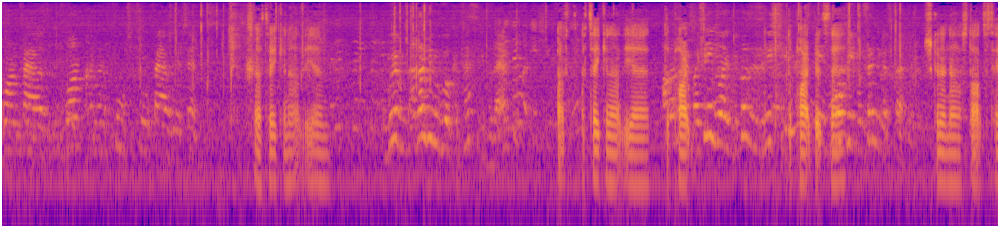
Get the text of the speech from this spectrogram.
1,000 144,000 attempts. So I've taken out the um, We've, I don't think we've got capacity for that. I've, I've taken out the uh, I the don't know, pipe. but It seems like because an issue, the pipe bits there. people sending. Just gonna now start to take.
